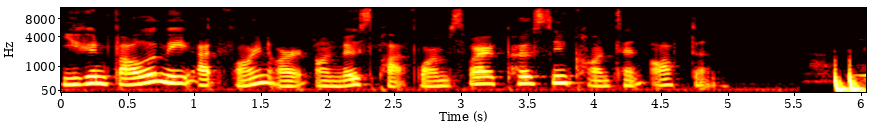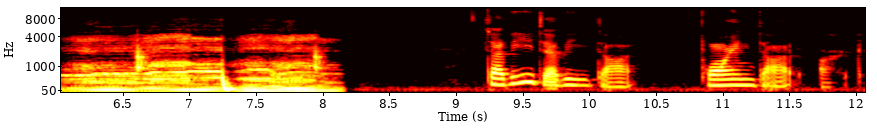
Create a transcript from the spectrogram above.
You can follow me at Foreign Art on most platforms where I post new content often. www.foreign.art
